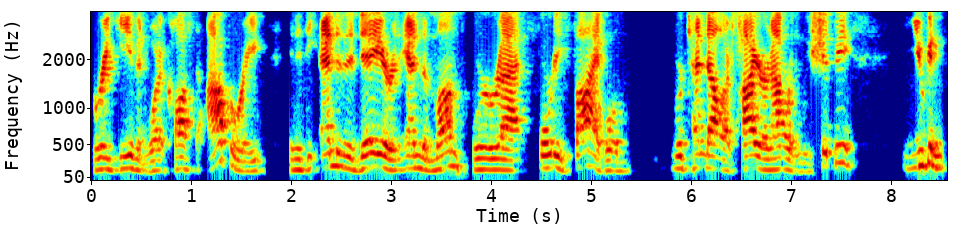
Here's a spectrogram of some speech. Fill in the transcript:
break even, what it costs to operate. And at the end of the day or the end of the month, we're at 45. Well, we're $10 higher an hour than we should be. You can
